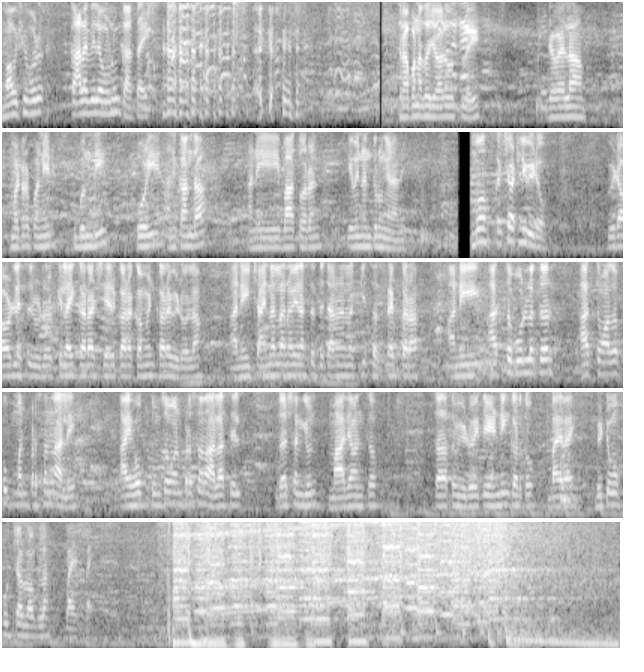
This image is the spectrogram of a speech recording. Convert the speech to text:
मावशीवर काला बिला म्हणून खाताय. तर आपण आता जेवायला बसलोय. जेवायला मटर पनीर बुंदी पोळी आणि कांदा आणि भात वरण. हे मी नंतरून घेणार आहे. मग कशी वाटली व्हिडिओ व्हिडिओ आवडले असेल व्हिडिओ नक्की लाईक करा शेअर करा कमेंट करा व्हिडिओला. आणि चॅनलला नवीन असेल तर चॅनलला नक्की सबस्क्राईब करा. आणि आजचं बोललं तर आजचं माझं खूप मन प्रसन्न आले. आय होप तुमचं मन प्रसन्न आलं असेल. दर्शन घेऊन महादेवांचं. चला आता व्हिडिओ इथे एंडिंग करतो. बाय बाय भेटू मग पुढच्या ब्लॉगला बाय बाय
